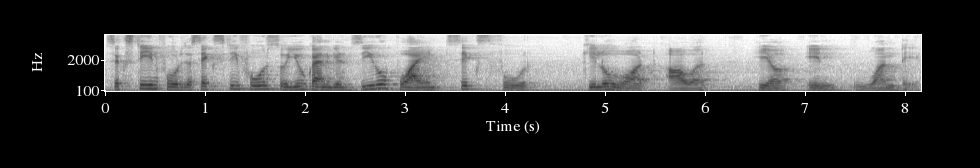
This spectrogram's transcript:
16 4 is 64. So, you can get 0.64 kilowatt hour here in one day.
